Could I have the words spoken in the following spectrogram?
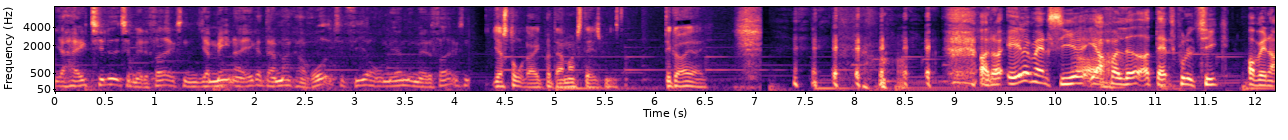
Jeg har ikke tillid til Mette Frederiksen. Jeg mener ikke, at Danmark har råd til fire år mere med Mette Frederiksen. Jeg stoler ikke på Danmarks statsminister. Det gør jeg ikke. Og når Ellemann siger, at jeg forlader dansk politik og vender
